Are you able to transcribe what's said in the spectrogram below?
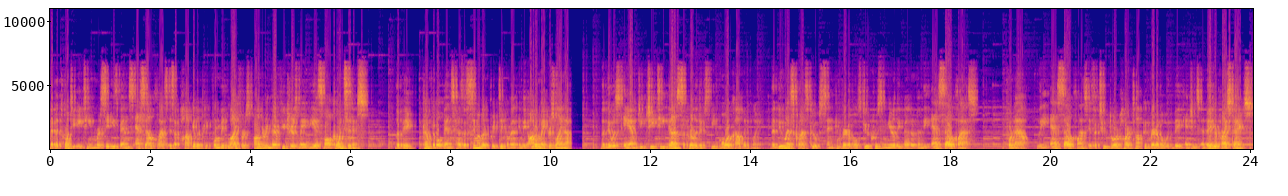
that the 2018 Mercedes-Benz SL Class is a popular pick for mid-lifers pondering their futures may be a small coincidence. The big, comfortable Benz has a similar predicament in the automaker's lineup. The newest AMG GT does superlative speed more competently. The new S-Class coupes and convertibles do cruising nearly better than the SL Class. For now, the SL Class is a two-door hardtop convertible with big engines and bigger price tags.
